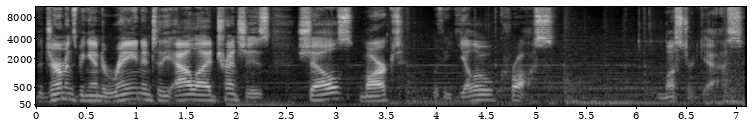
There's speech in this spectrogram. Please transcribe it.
The Germans began to rain into the Allied trenches shells marked with a yellow cross mustard gas.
